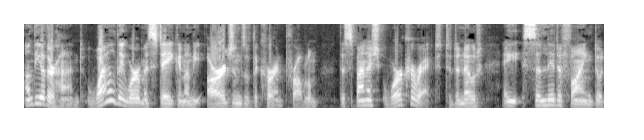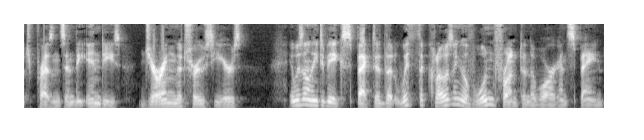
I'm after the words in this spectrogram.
On the other hand, while they were mistaken on the origins of the current problem, the Spanish were correct to denote a solidifying Dutch presence in the Indies during the truce years. It was only to be expected that with the closing of one front in the war against Spain,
